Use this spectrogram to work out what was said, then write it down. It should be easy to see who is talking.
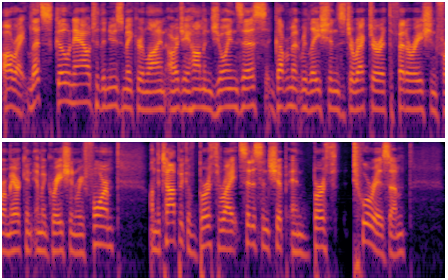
Speaker 1: All right, let's go now to the newsmaker line. RJ Hauman joins us, Government Relations Director at the Federation for American Immigration Reform, on the topic of birthright citizenship and birth tourism.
